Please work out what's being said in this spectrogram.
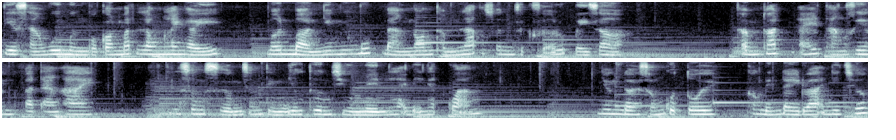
tia sáng vui mừng của con mắt long lanh ấy, mơn mởn như những búp bàng non thấm lạng xuân rực rỡ lúc bấy giờ. Thấm thoát đã hết tháng riêng và tháng hai, những sung sướng trong tình yêu thương chiều mến lại bị ngắt quãng. Nhưng đời sống của tôi không đến đầy đọa như trước.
